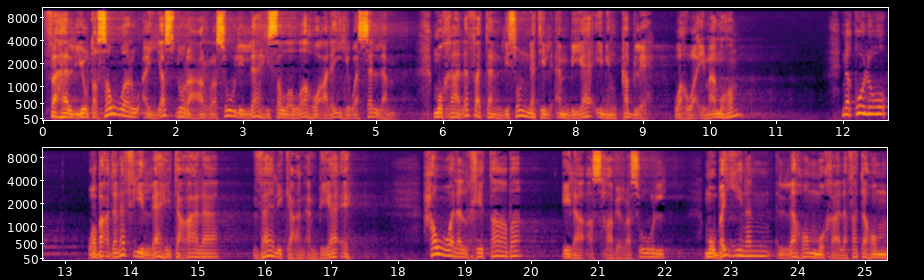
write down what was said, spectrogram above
فهل يتصور أن يصدر عن رسول الله صلى الله عليه وسلم مخالفة لسنة الأنبياء من قبله وهو إمامهم؟ نقول وبعد نفي الله تعالى ذلك عن أنبيائه حول الخطاب إلى أصحاب الرسول مبينا لهم مخالفتهم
